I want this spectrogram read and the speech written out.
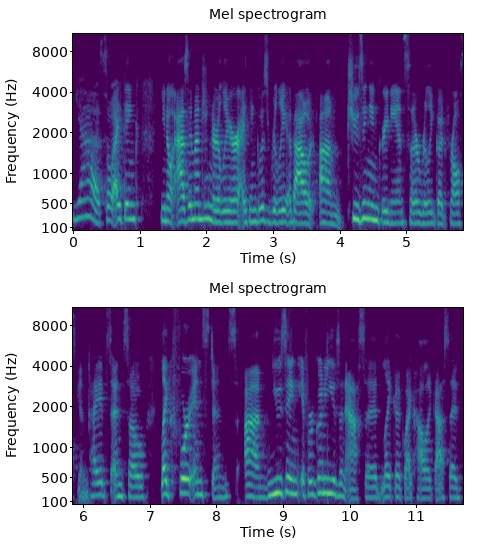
Yeah. So I think, you know, as I mentioned earlier, I think it was really about um, choosing ingredients that are really good for all skin types. And so, like, for instance, um, using, if we're going to use an acid, like a glycolic acid,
